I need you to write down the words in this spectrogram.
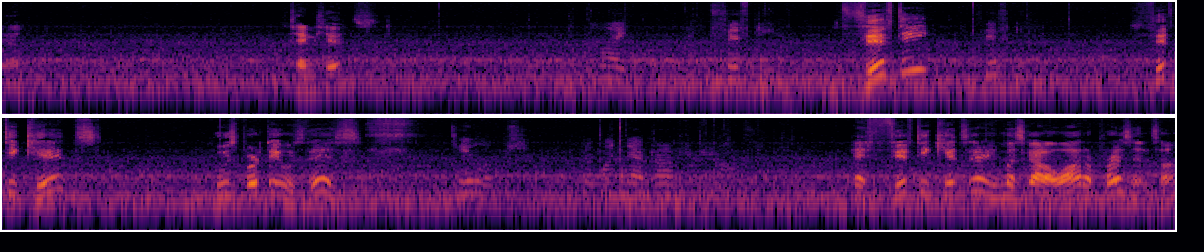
yeah. Ten kids? Like 50. Fifty? 50. Fifty kids? Whose birthday was this? Caleb's. The one that drops me off. Had fifty kids there? He must got a lot of presents, huh?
